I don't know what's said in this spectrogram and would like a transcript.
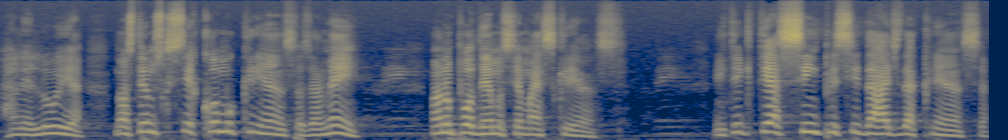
Aleluia. Nós temos que ser como crianças, amém? Mas não podemos ser mais criança. A gente tem que ter a simplicidade da criança.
